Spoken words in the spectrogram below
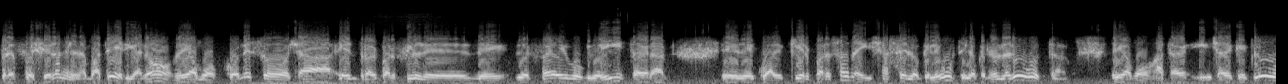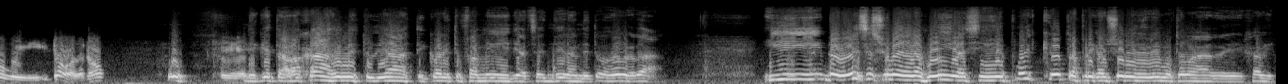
profesional en la materia, ¿no? Digamos, con eso ya entro al perfil de, de, Facebook, de Instagram, eh, de cualquier persona y ya sé lo que le gusta y lo que no le gusta, digamos, hasta hincha de qué club y todo, ¿no? Uh, ¿De qué trabajás? ¿Dónde estudiaste? ¿Cuál es tu familia? Se enteran de todo, es verdad. Y bueno, esa es una de las medidas. ¿Y después qué otras precauciones debemos tomar, Javi?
